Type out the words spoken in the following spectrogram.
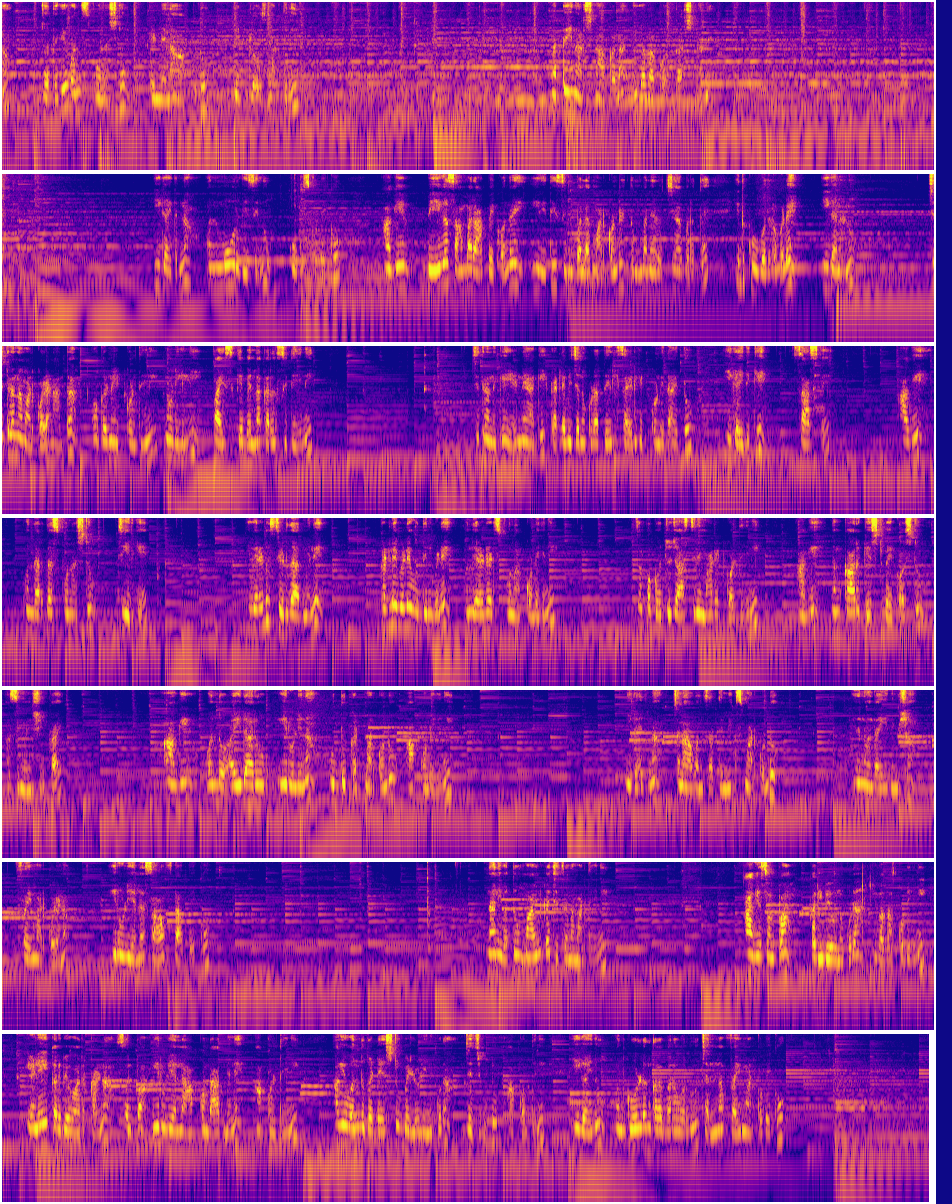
ಜೊತೆಗೆ ಒಂದು ಸ್ಪೂನಷ್ಟು ಎಣ್ಣೆನ ಹಾಕ್ಬಿಟ್ಟು ಲಿಡ್ ಕ್ಲೋಸ್ ಮಾಡ್ತೀನಿ. ಮತ್ತೆ ಏನು ಅರಿಶಿನ ಹಾಕೋಲ್ಲ ಇವಾಗ ಹಾಕೋಂಥ ಅರಿಶಿನನೇ ಈಗ ಇದನ್ನು ಒಂದು ಮೂರು ವಿಸಿಲು ಕೂಗಿಸ್ಕೋಬೇಕು. ಹಾಗೆ ಬೇಗ ಸಾಂಬಾರು ಆಗಬೇಕು ಅಂದರೆ ಈ ರೀತಿ ಸಿಂಪಲ್ಲಾಗಿ ಮಾಡಿಕೊಂಡ್ರೆ ತುಂಬಾ ರುಚಿಯಾಗಿ ಬರುತ್ತೆ. ಇದು ಕೂಗೋದ್ರೊಳಗಡೆ ಈಗ ನಾನು ಚಿತ್ರಾನ್ನ ಮಾಡ್ಕೊಳ್ಳೋಣ ಅಂತ ಒಗ್ಗರಣೆ ಇಟ್ಕೊಳ್ತೀನಿ. ನೋಡಿ, ಇಲ್ಲಿ ಪಾಯಸಕ್ಕೆ ಬೆಲ್ಲ ಕರಗಿಸಿಟ್ಟಿದ್ದೀನಿ. ಚಿತ್ರಾನ್ನಕ್ಕೆ ಎಣ್ಣೆ ಹಾಕಿ ಕಡಲೆ ಬೀಜನೂ ಕೂಡ ತೆಗೆದು ಸೈಡ್ಗೆ ಇಟ್ಕೊಂಡಿದ್ದಾಯಿತು. ಈಗ ಇದಕ್ಕೆ ಸಾಸಿವೆ, ಹಾಗೆ ಒಂದು ಅರ್ಧ ಸ್ಪೂನಷ್ಟು ಜೀರಿಗೆ, ಇವೆರಡು ಸಿಡ್ದಾದ್ಮೇಲೆ ಕಡಲೆಬೇಳೆ ಉದ್ದಿನಬೇಳೆ ಒಂದು ಎರಡೆರಡು ಸ್ಪೂನ್ ಹಾಕ್ಕೊಂಡಿದ್ದೀನಿ. ಸ್ವಲ್ಪ ಗೊಜ್ಜು ಜಾಸ್ತಿನೇ ಮಾಡಿಟ್ಕೊಳ್ತಿದ್ದೀನಿ. ಹಾಗೆ ನಮ್ಮ ಖಾರಕ್ಕೆ ಎಷ್ಟು ಬೇಕೋ ಅಷ್ಟು ಹಸಿಮೆಣಸಿನ್ಕಾಯಿ, ಹಾಗೆ ಒಂದು ಐದಾರು ಈರುಳ್ಳಿನ ಉದ್ದು ಕಟ್ ಮಾಡಿಕೊಂಡು ಹಾಕ್ಕೊಂಡಿದ್ದೀನಿ. ಈಗ ಇದನ್ನು ಚೆನ್ನಾಗಿ ಒಂದು ಸರ್ತಿ ಮಿಕ್ಸ್ ಮಾಡಿಕೊಂಡು ಇದನ್ನು ಒಂದು ಐದು ನಿಮಿಷ ಫ್ರೈ ಮಾಡ್ಕೊಳ್ಳೋಣ. ಈರುಳ್ಳಿ ಎಲ್ಲ ಸಾಫ್ಟ್ ಆಗಬೇಕು. ನಾನಿವತ್ತು ಮಾವಿನಕಾಯಿ ಚಿತ್ರಾನ್ನ ಮಾಡ್ತಿದ್ದೀನಿ. ಹಾಗೆ ಸ್ವಲ್ಪ ಕರಿಬೇವನ್ನು ಕೂಡ ಇವಾಗ ಹಾಕ್ಕೊಂಡಿದ್ದೀನಿ. ಎಳೆ ಕರಿಬೇವು ಆದ ಕಾರಣ ಸ್ವಲ್ಪ ಈರುಳ್ಳಿ ಎಲ್ಲ ಹಾಕ್ಕೊಂಡು ಆದಮೇಲೆ ಹಾಕ್ಕೊಳ್ತೀನಿ. ಹಾಗೆ ಒಂದು ಗಡ್ಡೆಯಷ್ಟು ಬೆಳ್ಳುಳ್ಳಿನ ಕೂಡ ಜಜ್ಜಿಬಿಟ್ಟು ಹಾಕ್ಕೊಳ್ತೀನಿ. ಈಗ ಇದು ಒಂದು ಗೋಲ್ಡನ್ ಕಲರ್ ಬರೋವರೆಗೂ ಚೆನ್ನಾಗಿ ಫ್ರೈ ಮಾಡ್ಕೋಬೇಕು.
